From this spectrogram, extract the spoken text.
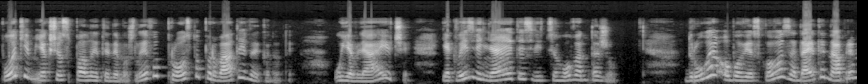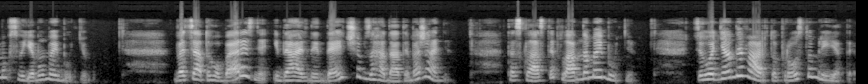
Потім, якщо спалити неможливо, просто порвати і виконати, уявляючи, як ви звільняєтесь від цього вантажу. Друге, обов'язково задайте напрямок своєму майбутньому. 20 березня ідеальний день, щоб загадати бажання та скласти план на майбутнє. Цього дня не варто просто мріяти,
